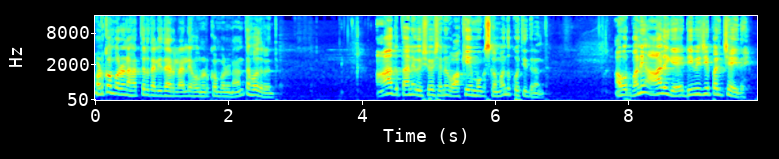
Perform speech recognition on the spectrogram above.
ನೋಡ್ಕೊಂಬರೋಣ ಹತ್ತಿರದಲ್ಲಿದ್ದಾರಲ್ಲ ಅಲ್ಲೇ ಹೋಗಿ ನೋಡ್ಕೊಂಬರೋಣ ಅಂತ ಹೋದ್ರಂತೆ. ಆಗ ತಾನೇ ವಿಶ್ವೇಶ್ವರಯ್ಯನವ್ರು ವಾಕಿಂಗ್ ಮುಗಿಸ್ಕೊಂಬಂದು ಕೂತಿದ್ರಂತೆ. ಅವ್ರ ಮನೆ ಆಳಿಗೆ ಡಿ ವಿ ಜಿ ಪರಿಚಯ ಇದೆ.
